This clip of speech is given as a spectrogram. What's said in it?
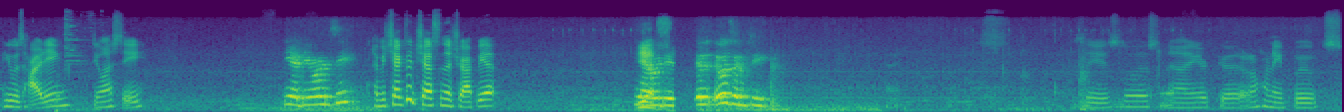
he was hiding? Do you want to see? Yeah, do you want to see? Have you checked the chest in the trap yet? Yeah, we did. It, it was empty. See, is Luis? No, you're good. I don't have any boots.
